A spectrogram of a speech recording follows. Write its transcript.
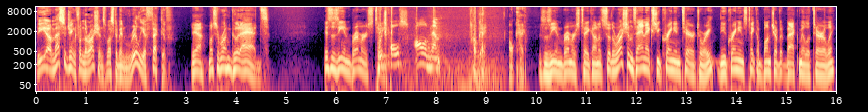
The uh, messaging from the Russians must have been really effective. Yeah, must have run good ads. This is Ian Bremmer's take. Which polls? All of them. Okay. Okay. This is Ian Bremmer's take on it. So the Russians annex Ukrainian territory. The Ukrainians take a bunch of it back militarily.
